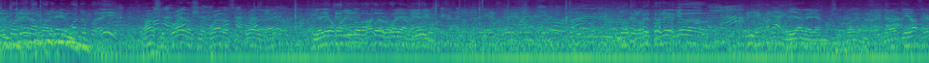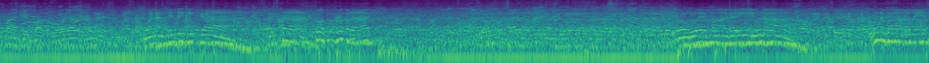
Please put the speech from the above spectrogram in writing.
Voy con él a 44 por ahí. No, si puedo, si puedo, si puedo, ¿eh? Yo digo Este año no bajo 44, de luego ya 41. veremos. No, pero voy con él ya. Y ya veremos si puedo. Yo quiero hacer 44, luego ya veremos. Bona científica està tot preparat. Però volem agrair una, una vegada més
